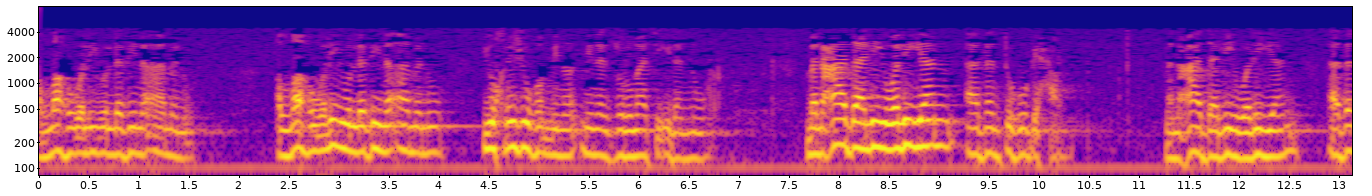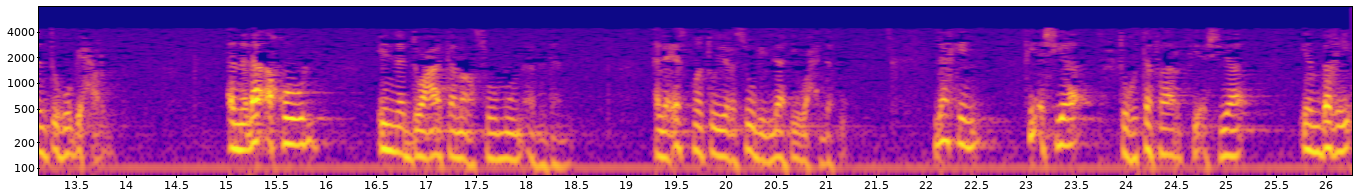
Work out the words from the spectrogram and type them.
الله ولي الذين آمنوا. الله ولي الذين آمنوا يخرجهم من الظلمات إلى النور. من عادى لي وليا آذنته بحرب. من عاد لي وليا آذنته بحرب. أنا لا أقول إن الدعاة معصومون أبدا. العصمة لرسول الله وحده. لكن في أشياء تغتفر في أشياء ينبغي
